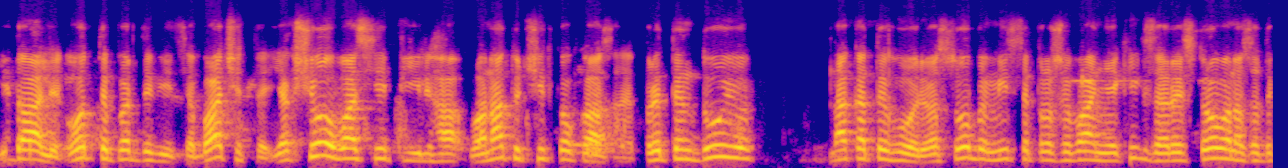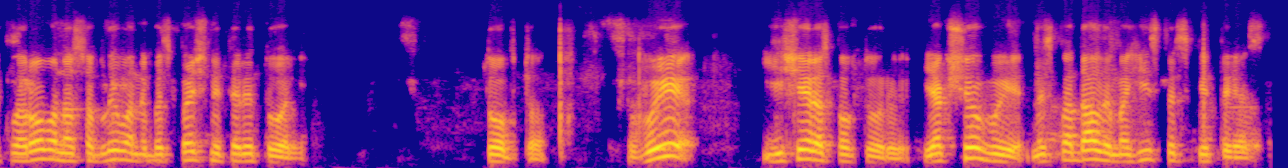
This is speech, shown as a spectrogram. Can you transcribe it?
І далі, от тепер дивіться, бачите, якщо у вас є пільга, вона тут чітко вказує: претендую на категорію особи, місце проживання яких зареєстровано, задекларовано особливо небезпечні території. Тобто, ви, і ще раз повторюю, якщо ви не складали магістерський тест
